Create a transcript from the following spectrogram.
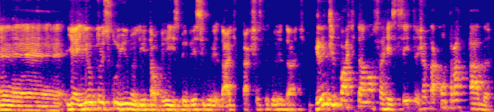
É, e aí eu estou excluindo ali, talvez, BB Seguridade, Caixa Seguridade. Grande parte da nossa receita já está contratada.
